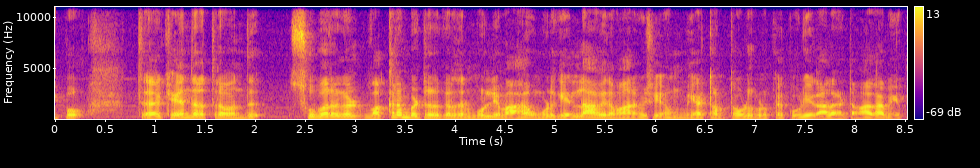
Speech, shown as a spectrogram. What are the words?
இப்போது கேந்திரத்தில் வந்து சுபர்கள் வக்கரம் பெற்று இருக்கிறதன் மூலியமாக உங்களுக்கு எல்லா விதமான விஷயமும் ஏற்றத்தோடு கொடுக்கக்கூடிய காலகட்டமாக அமையும்.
